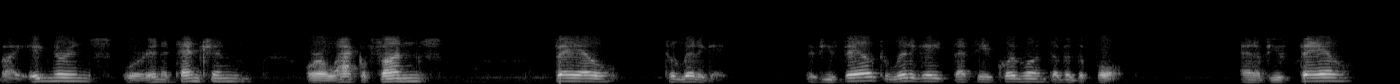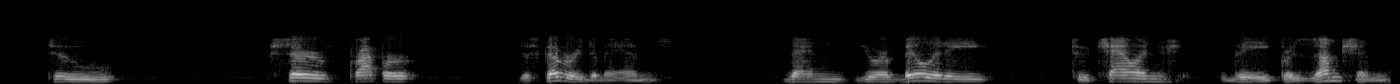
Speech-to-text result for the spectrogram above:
by ignorance or inattention or a lack of funds fail to litigate. If you fail to litigate, that's the equivalent of a default. And if you fail to serve proper discovery demands, then your ability to challenge the presumptions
